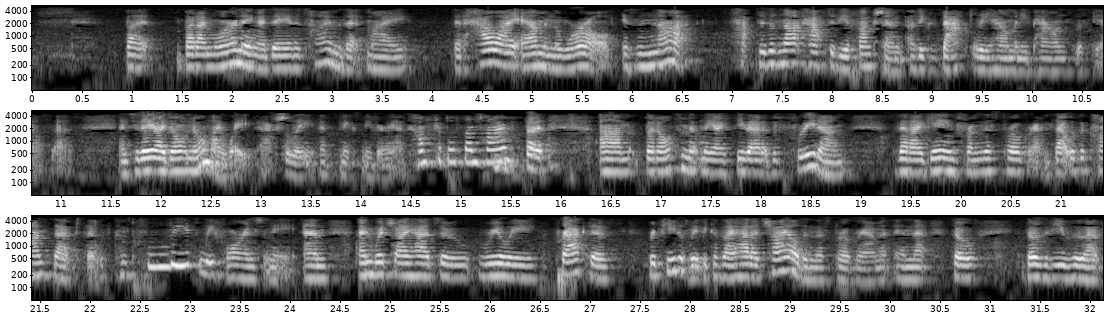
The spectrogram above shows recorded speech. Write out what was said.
but but I'm learning a day at a time that my that how I am in the world is not ha- does not have to be a function of exactly how many pounds the scale says. And today I don't know my weight. Actually, it makes me very uncomfortable sometimes. But um, but ultimately, I see that as a freedom that I gained from this program. That was a concept that was completely foreign to me, and and which I had to really practice repeatedly because I had a child in this program, and that so those of you who have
